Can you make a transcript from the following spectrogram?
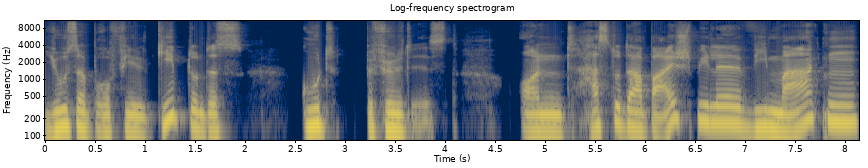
User-Profil gibt und das gut befüllt ist. Und hast du da Beispiele, wie Marken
